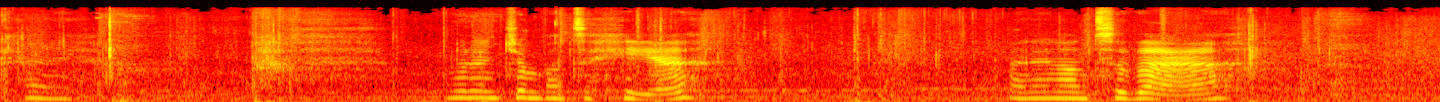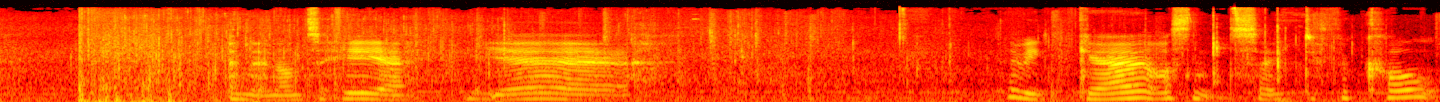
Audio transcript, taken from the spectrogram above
Okay. I'm gonna jump onto here. And then onto there. And then onto here. Yeah. There we go. It wasn't so difficult.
